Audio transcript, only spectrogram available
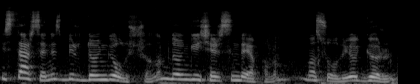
İsterseniz bir döngü oluşturalım. Döngü içerisinde yapalım. Nasıl oluyor görün.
